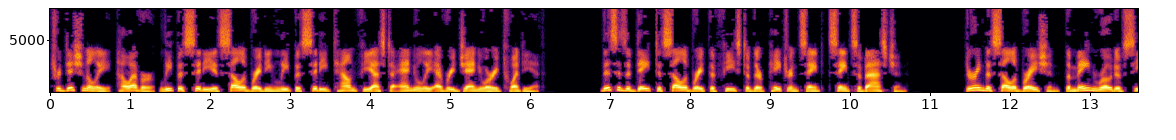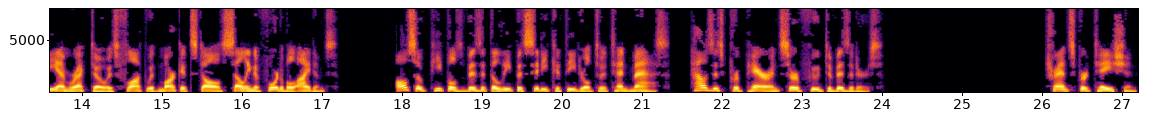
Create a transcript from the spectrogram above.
Traditionally, however, Lipa City is celebrating Lipa City Town Fiesta annually every January 20th. This is a date to celebrate the feast of their patron saint, Saint Sebastian. During the celebration, the main road of CM Recto is flocked with market stalls selling affordable items. Also peoples visit the Lipa City Cathedral to attend Mass. Houses prepare and serve food to visitors. Transportation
